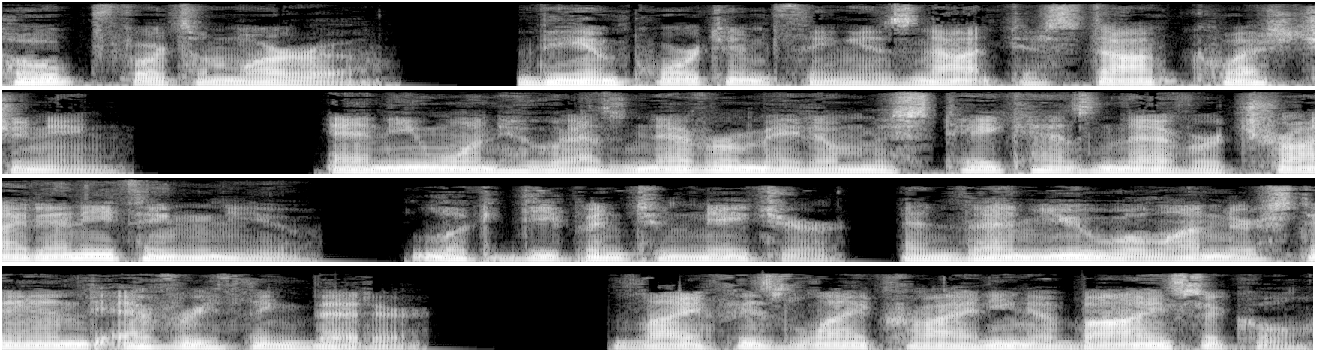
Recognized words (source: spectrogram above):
Hope for tomorrow. The important thing is not to stop questioning. Anyone who has never made a mistake has never tried anything new. Look deep into nature, and then you will understand everything better. Life is like riding a bicycle.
